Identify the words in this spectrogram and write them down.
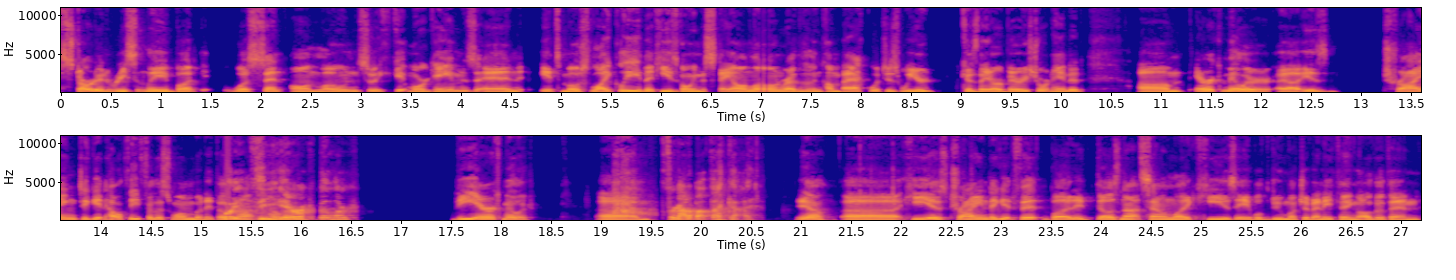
started recently, but was sent on loan so he could get more games. And it's most likely that he's going to stay on loan rather than come back, which is weird because they are very shorthanded. Um, Eric Miller uh, is trying to get healthy for this one, but it does Wait, not. the sound- Eric Miller? the Eric Miller. Um, Forgot about that guy. yeah, uh, he is trying to get fit, but it does not sound like he is able to do much of anything other than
